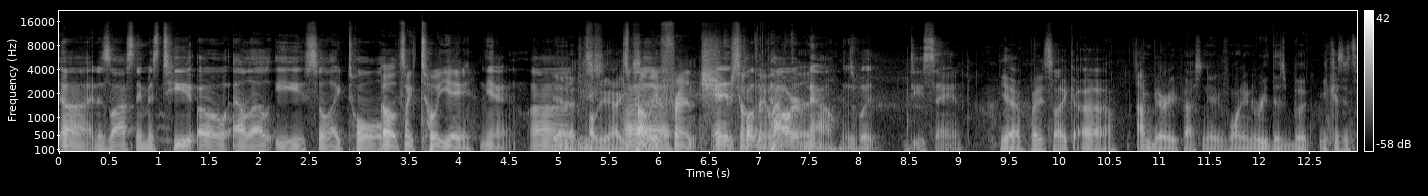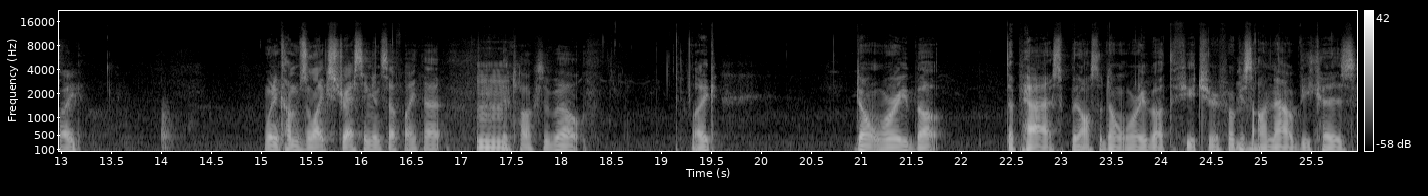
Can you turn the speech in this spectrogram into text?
uh, and his last name is T O L L E. So like toll. Oh, it's like Toye. yeah. Um, yeah, that's probably how you It's probably uh, French And or it's called the something like Power of. Now, is what D's saying. Yeah, but it's like uh, I'm very fascinated with wanting to read this book because it's like when it comes to like stressing and stuff like that, it talks about like don't worry about the past, but also don't worry about the future. Focus on now because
